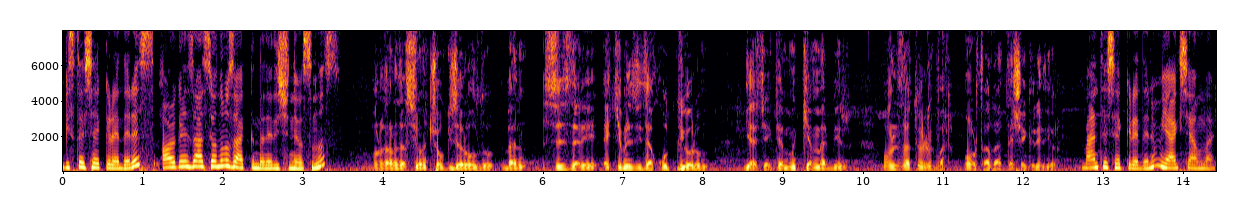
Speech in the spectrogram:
Biz teşekkür ederiz. Organizasyonumuz hakkında ne düşünüyorsunuz? Organizasyon çok güzel oldu. Ben sizleri, ekibinizi de kutluyorum. Gerçekten mükemmel bir organizatörlük var ortada. Teşekkür ediyorum. Ben teşekkür ederim. İyi akşamlar.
